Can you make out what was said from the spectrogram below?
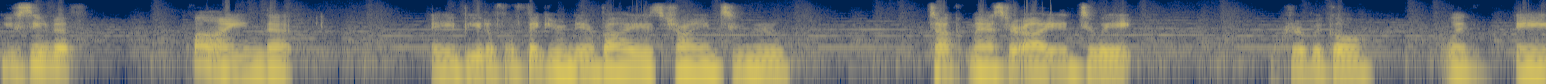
You seem to find that a beautiful figure nearby is trying to tuck Master Eye into a cubicle with a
